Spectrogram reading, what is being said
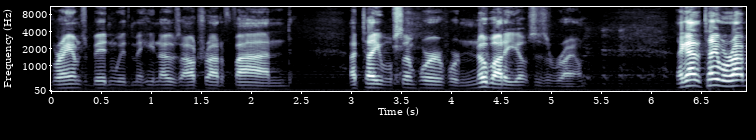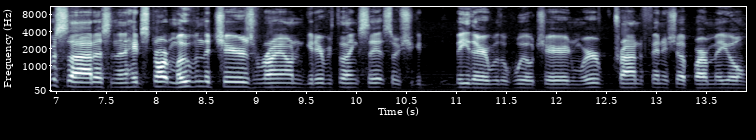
Graham's been with me. He knows I'll try to find a table somewhere where nobody else is around. They got the table right beside us, and then they had to start moving the chairs around and get everything set so she could be there with a wheelchair. And we're trying to finish up our meal.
